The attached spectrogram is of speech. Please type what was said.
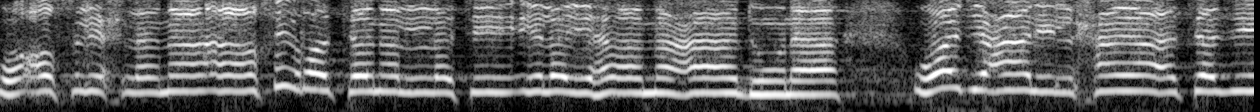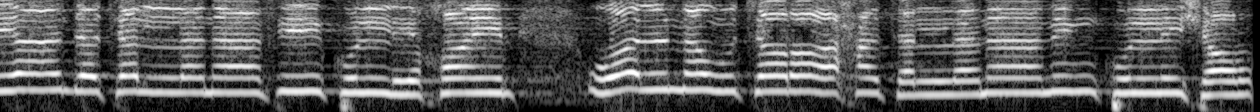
وأصلح لنا آخرتنا التي إليها معادنا. واجعل الحياة زيادة لنا في كل خير والموت راحة لنا من كل شر.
